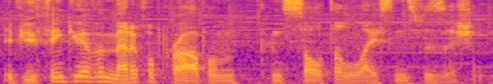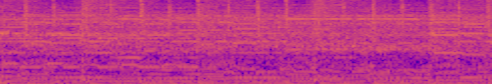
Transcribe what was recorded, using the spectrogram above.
If you think you have a medical problem, consult a licensed physician.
